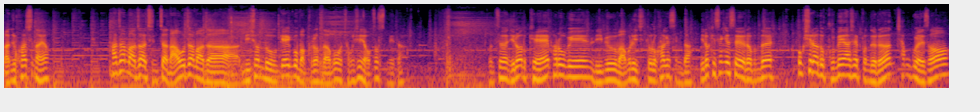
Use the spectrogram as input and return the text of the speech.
만족하시나요? 하자마자 진짜 나오자마자 미션도 깨고 막 그런다고 정신이 없었습니다. 아무튼 이렇게 8호빈 리뷰 마무리 짓도록 하겠습니다. 이렇게 생겼어요 여러분들. 혹시라도 구매하실 분들은 참고해서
